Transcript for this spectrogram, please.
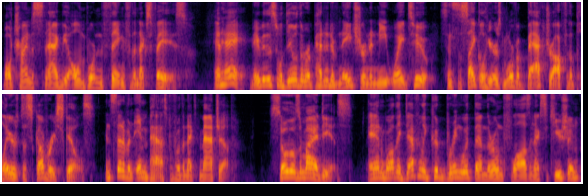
while trying to snag the all important thing for the next phase. And hey, maybe this will deal with the repetitive nature in a neat way too, since the cycle here is more of a backdrop for the player's discovery skills, instead of an impasse before the next matchup. So those are my ideas. And while they definitely could bring with them their own flaws in execution,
